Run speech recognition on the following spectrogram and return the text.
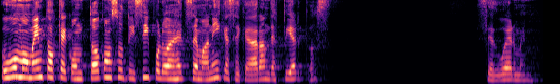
Hubo momentos que contó con sus discípulos en Getsemaní que se quedaran despiertos. Se duermen.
